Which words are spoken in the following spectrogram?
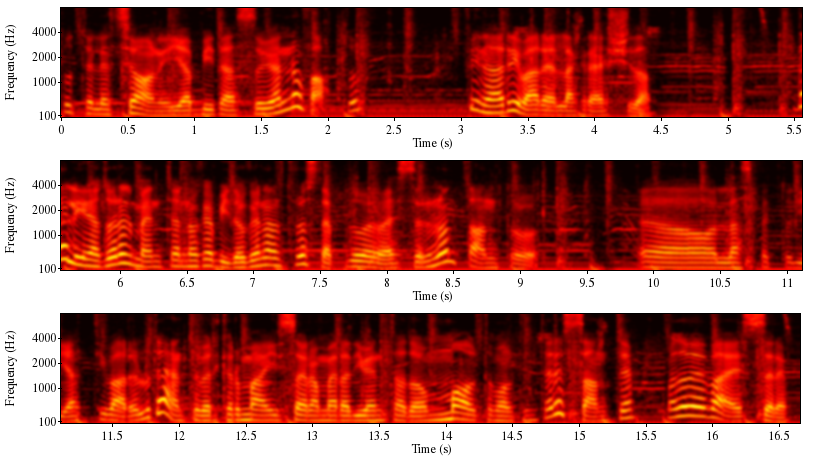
tutte le azioni, gli AB test che hanno fatto, fino ad arrivare alla crescita. Da lì naturalmente hanno capito che un altro step doveva essere non tanto uh, l'aspetto di attivare l'utente perché ormai Instagram era diventato molto molto interessante, ma doveva essere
